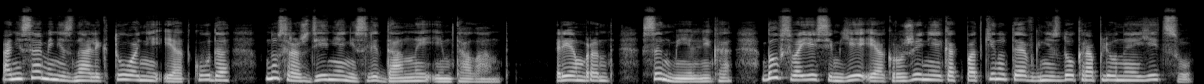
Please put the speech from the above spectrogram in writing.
они сами не знали, кто они и откуда, но с рождения несли данный им талант. Рембрандт, сын мельника, был в своей семье и окружении, как подкинутое в гнездо крапленое яйцо.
